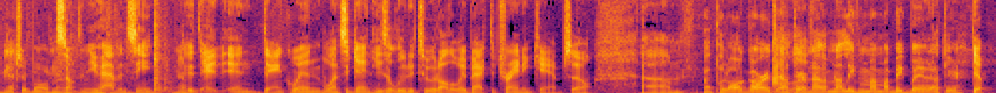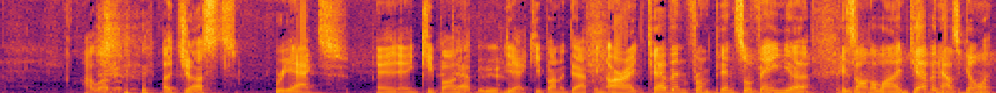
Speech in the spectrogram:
Matchup ball, man. Something you haven't seen. It, it, and Dan Quinn, once again, he's alluded to it all the way back to training camp. So, um, if I put all guards I out there, I'm love not I'm not leaving my, my big man out there. Yep. I love it. Adjust, react, and, and keep on. Adapt, baby. Yeah, keep on adapting. All right, Kevin from Pennsylvania is on the line. Kevin, how's it going?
